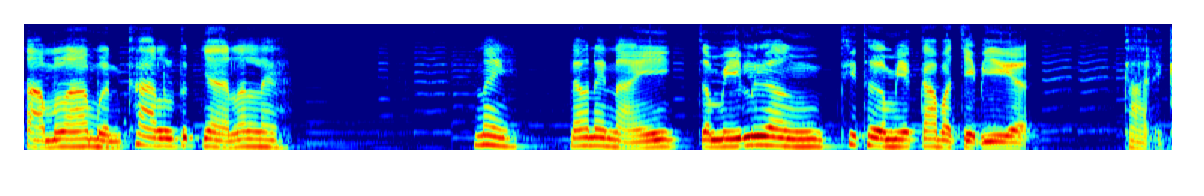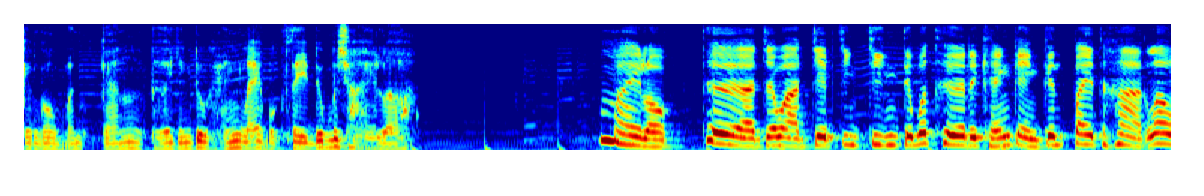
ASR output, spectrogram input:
ถามมาเหมือนข้ารู้ทุกอย่างนั่นแหละนี่แล้วไหนๆจะมีเรื่องที่เธอมีอาการบาดเจ็บอีกอะข้าเองก็งงเหมือนกัน เธอยังดูแข็งแรงปกติดูไม่ใช่เหรอ ไม่หรอก เธออาจจะบาดเจ็บจริง ๆ แต่ว่าเธอได้แข็งแกร่งเกินไปต่างหากเล่า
